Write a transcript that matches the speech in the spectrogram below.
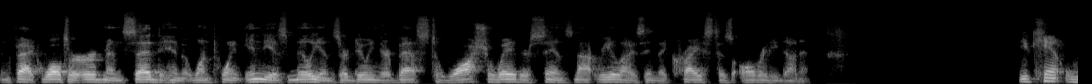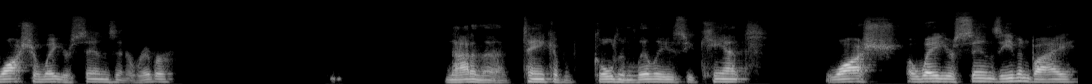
In fact, Walter Erdman said to him at one point India's millions are doing their best to wash away their sins, not realizing that Christ has already done it. You can't wash away your sins in a river, not in the tank of golden lilies. You can't wash away your sins even by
